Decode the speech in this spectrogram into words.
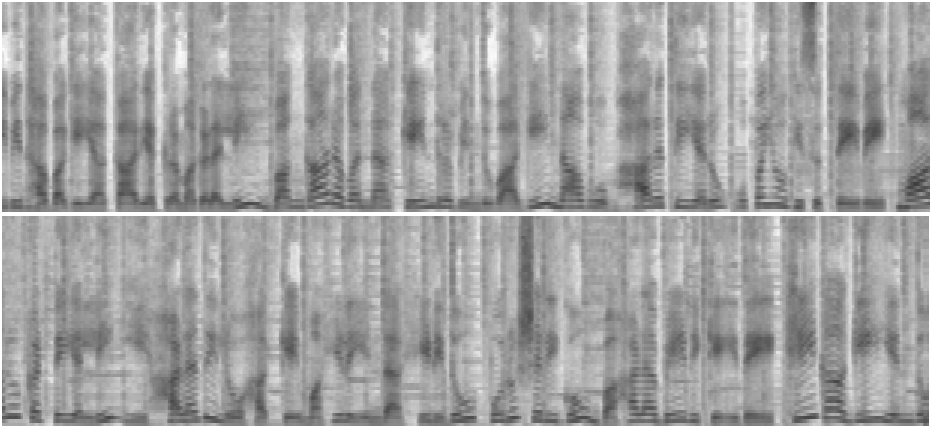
ವಿವಿಧ ಬಗೆಯ ಕಾರ್ಯಕ್ರಮಗಳಲ್ಲಿ ಬಂಗಾರವನ್ನ ಕೇಂದ್ರ ಬಿಂದುವಾಗಿ ನಾವು ಭಾರತೀಯರು ಉಪಯೋಗಿಸುತ್ತೇವೆ. ಮಾರುಕಟ್ಟೆಯಲ್ಲಿ ಈ ಹಳದಿ ಲೋಹಕ್ಕೆ ಮಹಿಳೆಯಿಂದ ಹಿಡಿದು ಪುರುಷರಿಗೂ ಬಹಳ ಬೇಡಿಕೆ ಇದೆ. ಹೀಗಾಗಿ ಎಂದು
